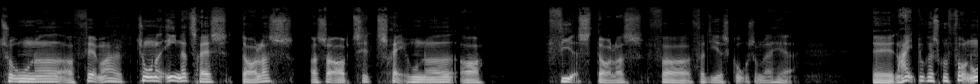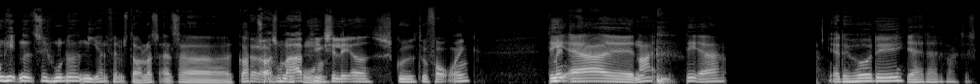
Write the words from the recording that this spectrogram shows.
265, 261 dollars, og så op til 380 dollars for, for de her sko, som er her. Øh, nej, du kan sgu få nogen helt ned til 199 dollars, altså godt Så er det også 1200 meget kroner. pixeleret skud, du får, ikke? Det Men- er, øh, nej, det er, Ja, det er HD. ja, det er det faktisk.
